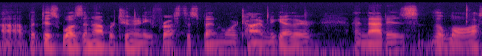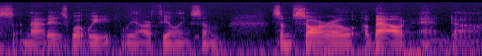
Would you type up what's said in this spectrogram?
Uh, but this was an opportunity for us to spend more time together, and that is the loss, and that is what we, we are feeling some some sorrow about, and uh,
